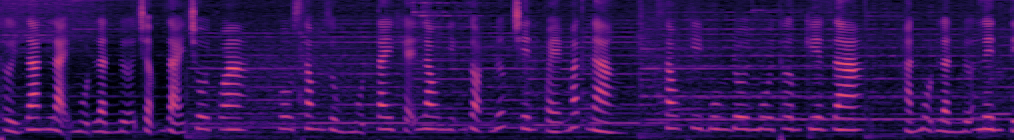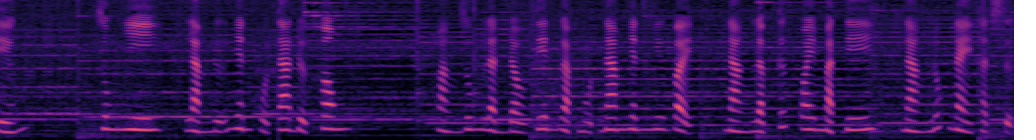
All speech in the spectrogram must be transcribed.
Thời gian lại một lần nữa chậm rãi trôi qua. Vô song dùng một tay khẽ lau những giọt nước trên khóe mắt nàng. Sau khi buông đôi môi thơm kia ra, hắn một lần nữa lên tiếng. Dung Nhi, làm nữ nhân của ta được không? Hoàng Dung lần đầu tiên gặp một nam nhân như vậy, nàng lập tức quay mặt đi. Nàng lúc này thật sự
